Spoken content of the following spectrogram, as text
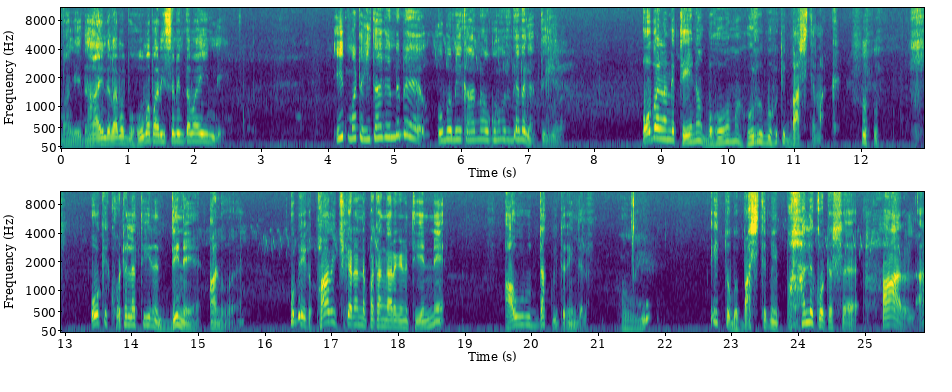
මගේ දායින්දලම බොහොම පරිස්සමෙන් තමයි ඉන්නේ. ඒත් මට හිතාගන්න බෑ ඔබ මේ කාරණාව කොහොමද දැනගත්තේ කියලා. ඔබළඟ තියෙන බොහෝම හුරු බුහුටි බස්තමක්. ඕකෙ කොටල තියෙන දිනය අනුව ඔබ ඒක පාවිච්චි කරන්න පටන් අරගෙන තියෙන්නේ අවුරුද්දක් විතර ඉඳලා. ඔවු ඒත් ඔබ බස්ත මේ පහල කොටස හාරලා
